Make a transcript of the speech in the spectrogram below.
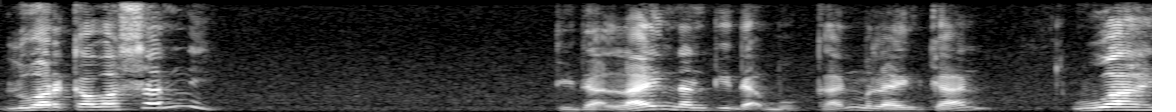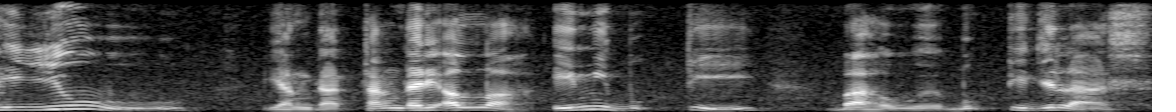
luar kawasan ni? Tidak lain dan tidak bukan melainkan wahyu yang datang dari Allah. Ini bukti bahawa bukti jelas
